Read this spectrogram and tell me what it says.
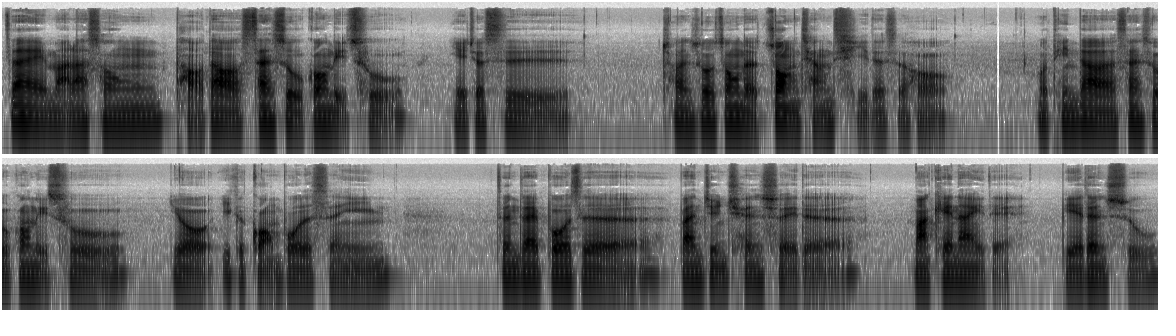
在马拉松跑到三十五公里处，也就是传说中的撞墙期的时候，我听到了三十五公里处。有一个广播的声音，正在播着坂井泉水的《马克奈的别认输》。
